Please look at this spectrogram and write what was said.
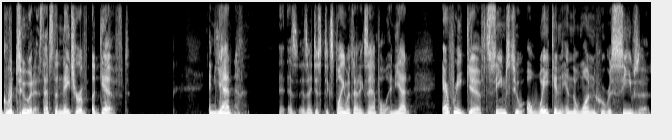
gratuitous. That's the nature of a gift. And yet, as, as I just explained with that example, and yet every gift seems to awaken in the one who receives it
